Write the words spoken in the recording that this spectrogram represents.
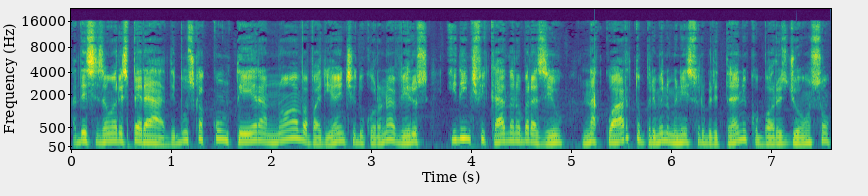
A decisão era esperada e busca conter a nova variante do coronavírus identificada no Brasil. Na quarta, o primeiro-ministro britânico Boris Johnson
